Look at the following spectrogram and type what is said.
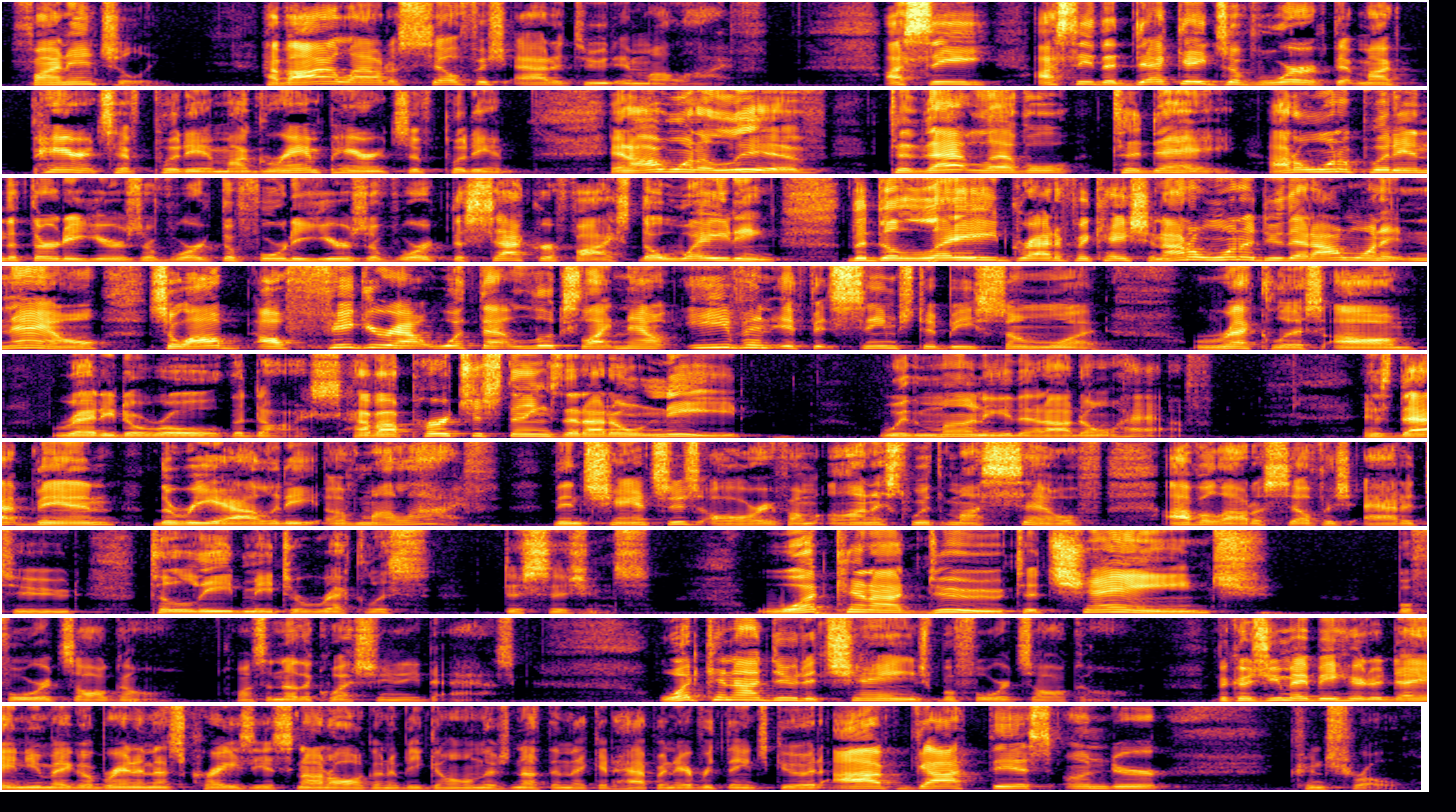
financially? Have I allowed a selfish attitude in my life? I see, I see the decades of work that my parents have put in, my grandparents have put in. And I want to live to that level today. I don't want to put in the 30 years of work, the 40 years of work, the sacrifice, the waiting, the delayed gratification. I don't want to do that. I want it now. So I'll, I'll figure out what that looks like now, even if it seems to be somewhat reckless. I'm ready to roll the dice. Have I purchased things that I don't need with money that I don't have? Has that been the reality of my life? Then chances are, if I'm honest with myself, I've allowed a selfish attitude to lead me to reckless decisions. What can I do to change before it's all gone? Well, that's another question you need to ask. What can I do to change before it's all gone? Because you may be here today and you may go, Brandon, that's crazy. It's not all going to be gone. There's nothing that could happen. Everything's good. I've got this under control.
